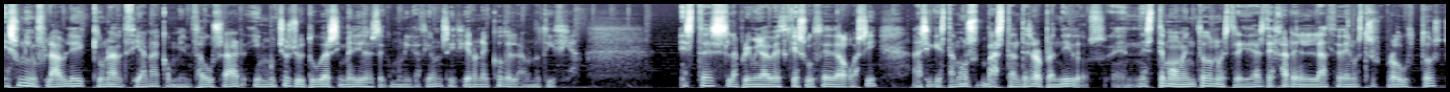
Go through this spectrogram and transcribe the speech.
Es un inflable que una anciana comenzó a usar y muchos youtubers y medios de comunicación se hicieron eco de la noticia. Esta es la primera vez que sucede algo así, así que estamos bastante sorprendidos. En este momento nuestra idea es dejar el enlace de nuestros productos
